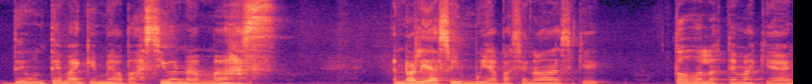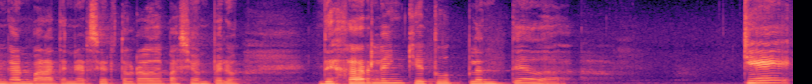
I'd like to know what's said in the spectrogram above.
de un tema que me apasiona más, en realidad soy muy apasionada, así que todos los temas que vengan van a tener cierto grado de pasión, pero dejar la inquietud planteada. ¿Qué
